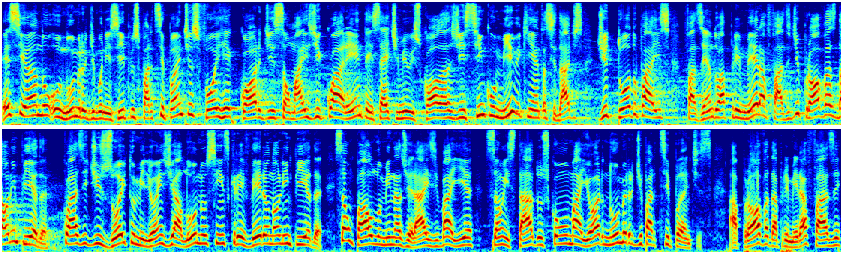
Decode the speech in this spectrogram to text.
Esse ano, o número de municípios participantes foi recorde. São mais de 47 mil escolas de 5.500 cidades de todo o país, fazendo a primeira fase de provas da Olimpíada. Quase 18 milhões de alunos se inscreveram na Olimpíada. São Paulo, Minas Gerais e Bahia são estados com o maior número de participantes. A prova da primeira fase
